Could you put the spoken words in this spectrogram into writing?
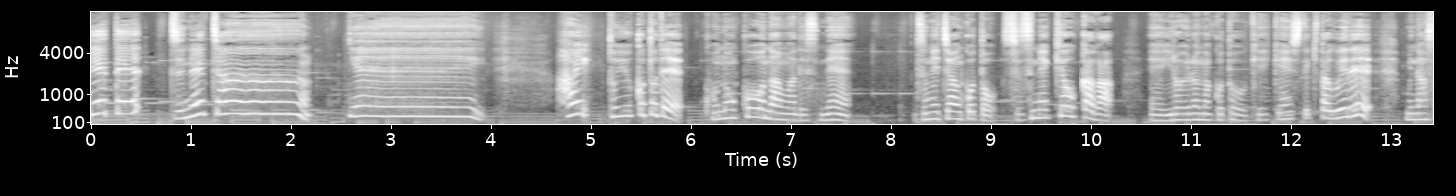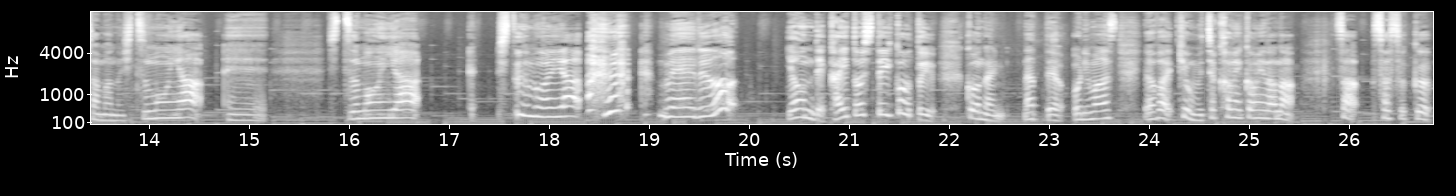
えてズネちゃんイエーイはいということでこのコーナーはですねズネちゃんこと鈴音京香が、えー、いろいろなことを経験してきた上で皆様の質問や、えー、質問や質問や メールを読んで回答していこうというコーナーになっております。やばい、今日めっちゃカミカミだな。さあ、早速。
